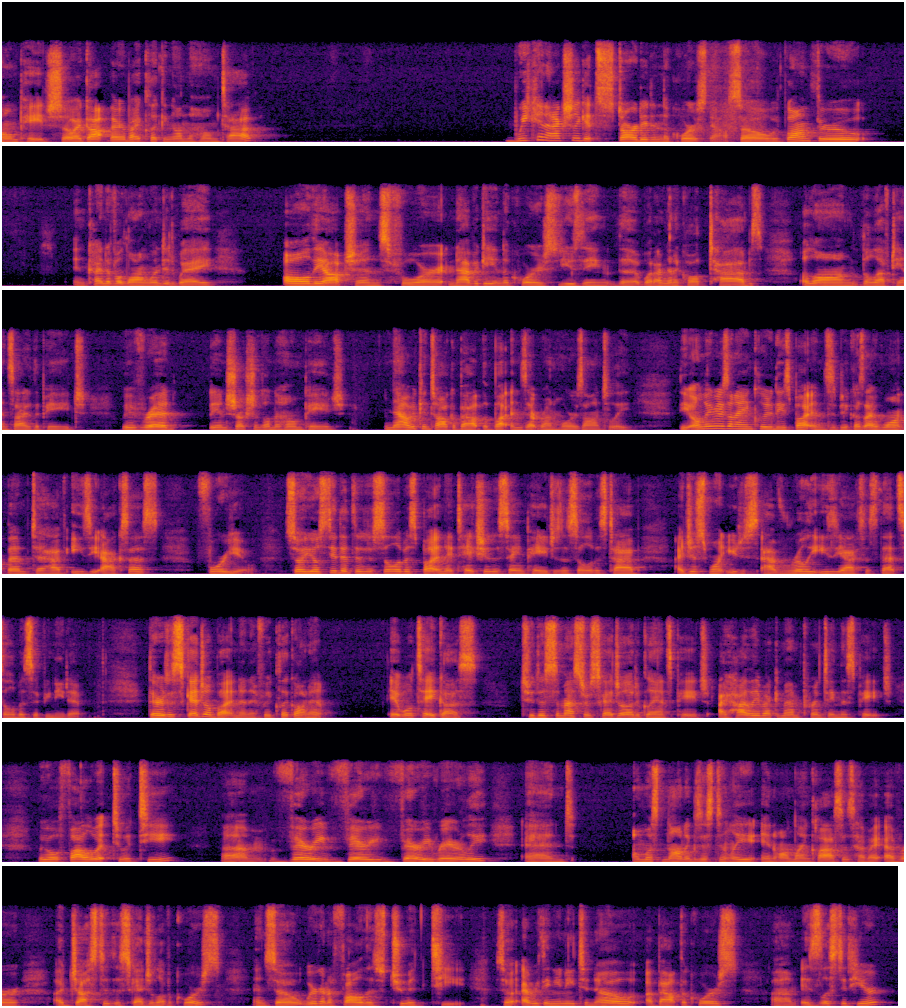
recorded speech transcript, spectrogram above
home page. So I got there by clicking on the home tab. We can actually get started in the course now. So we've gone through in kind of a long-winded way all the options for navigating the course using the what I'm going to call tabs along the left-hand side of the page. We've read the instructions on the home page. Now we can talk about the buttons that run horizontally. The only reason I included these buttons is because I want them to have easy access for you. So you'll see that there's a syllabus button. It takes you to the same page as the syllabus tab. I just want you to have really easy access to that syllabus if you need it. There's a schedule button, and if we click on it, it will take us to the semester schedule at a glance page. I highly recommend printing this page. We will follow it to a T. Um, very, very, very rarely and almost non existently in online classes have I ever adjusted the schedule of a course. And so we're going to follow this to a T. So everything you need to know about the course um, is listed here.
